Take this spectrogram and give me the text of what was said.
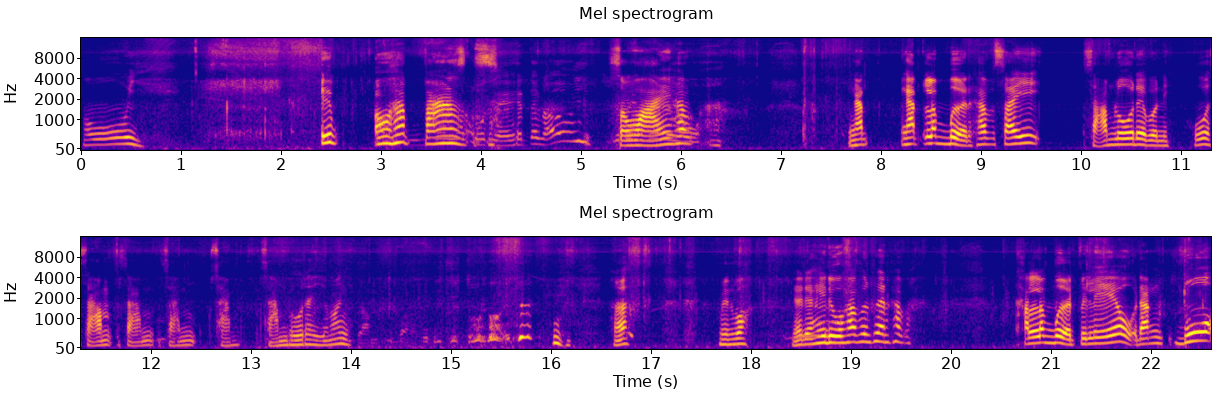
โอ้ยอึบเอาครับปลาตัวเสเฮ็ดจังไดเอ้ยสวายครับ งัดงัดระเบิดครับไซส์สามโลได้บนนี่โอ้สามสามสามสามสามโลได้อยังมั้งตัวน้อยเห็นบ่เดี๋ยวเดี๋ยวให้ดูครับเพื่อนๆครับ คันระเบิดไปแล้ว ดังโบ๊ะ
